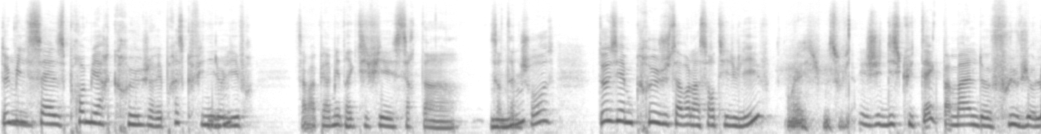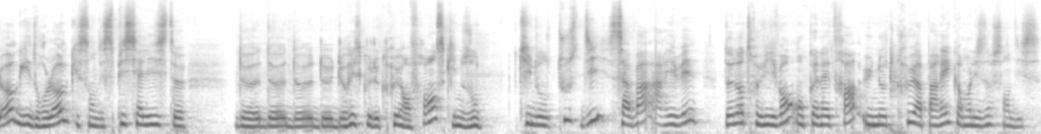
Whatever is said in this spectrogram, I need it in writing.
2016, première crue, j'avais presque fini le mhm. livre. Ça m'a permis de rectifier certains, certaines mhm. choses. Deuxième crue, juste avant la sortie du livre. Oui, je me souviens. Et j'ai discuté avec pas mal de fluviologues, hydrologues, qui sont des spécialistes de, de, de, de risque de crue en France, qui nous ont qui nous ont tous dit ça va arriver de notre vivant, on connaîtra une autre crue à Paris comme en 1910.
